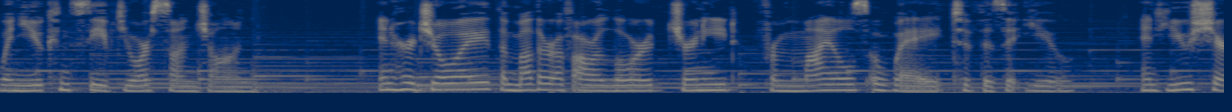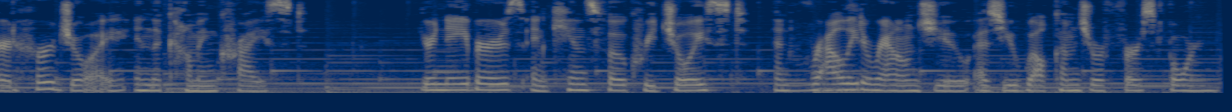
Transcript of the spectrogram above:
when you conceived your son John. In her joy, the mother of our Lord journeyed from miles away to visit you and you shared her joy in the coming Christ. Your neighbors and kinsfolk rejoiced and rallied around you as you welcomed your firstborn.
